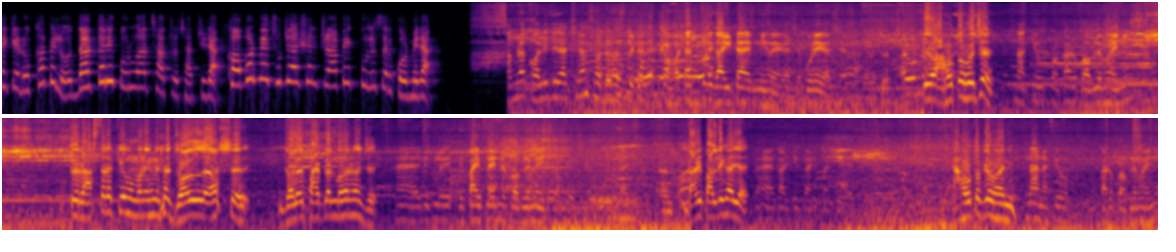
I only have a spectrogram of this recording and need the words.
থেকে রক্ষা পেল ডাক্তারি পড়ুয়া ছাত্রছাত্রীরা। খবর পেয়ে ছুটে আসেন ট্রাফিক পুলিশের কর্মীরা। আমরা কলেজে যাচ্ছিলাম সদর হসপিটালে তো হঠাৎ করে গাড়িটা এমনি হয়ে গেছে পড়ে গেছে। কেউ আহত হয়েছে? না কেউ কারও প্রবলেম হয়নি। তো রাস্তাটা কেউ মানে এখানে সব জল আসছে? জলের পাইপলাইন বসানো হয়েছে? হ্যাঁ এই পাইপ লাইনের প্রবলেমে হয়েছে গাড়ি পাল্টে খাওয়া যায়? হ্যাঁ গাড়ি গাড়ি পাল্টিয়ে গেছে। আহত কেউ হয়নি? না না কেউ কারও প্রবলেম হয়নি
